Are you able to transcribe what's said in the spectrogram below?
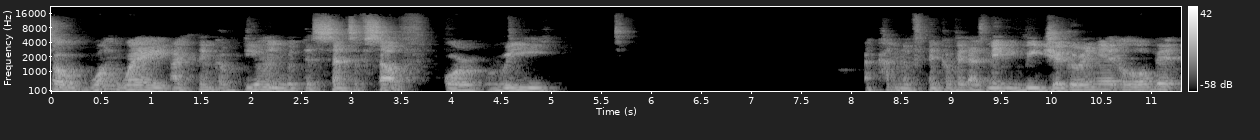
So, one way I think of dealing with this sense of self or re I kind of think of it as maybe rejiggering it a little bit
